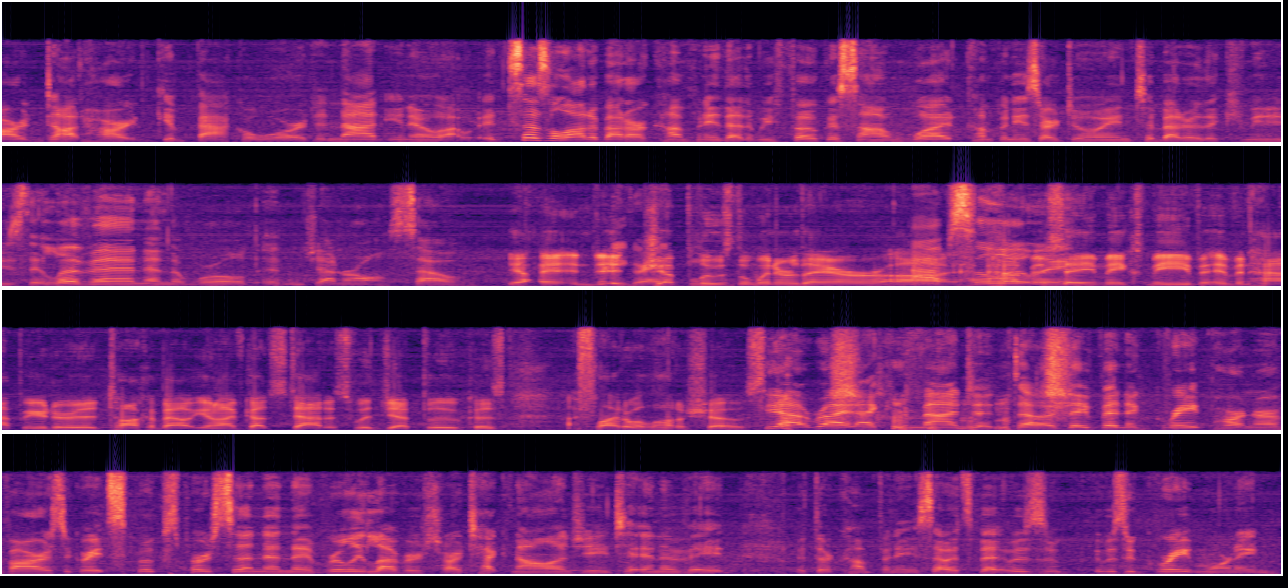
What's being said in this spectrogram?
Art Dot Heart Give Back Award. And that, you know, it says a lot about our company that we focus on what companies are doing to better the communities they live in and the world in general, so. Yeah, and, and JetBlue's the winner there. Uh, Absolutely. To say, makes me even, even happier to talk about, you know, I've got status with JetBlue because I fly to a lot of shows. Yeah, right, I can imagine. so they've been a great partner of ours, a great spokesperson, and they've really leveraged our technology to innovate with their company. So it's been, it, was a, it was a great morning.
